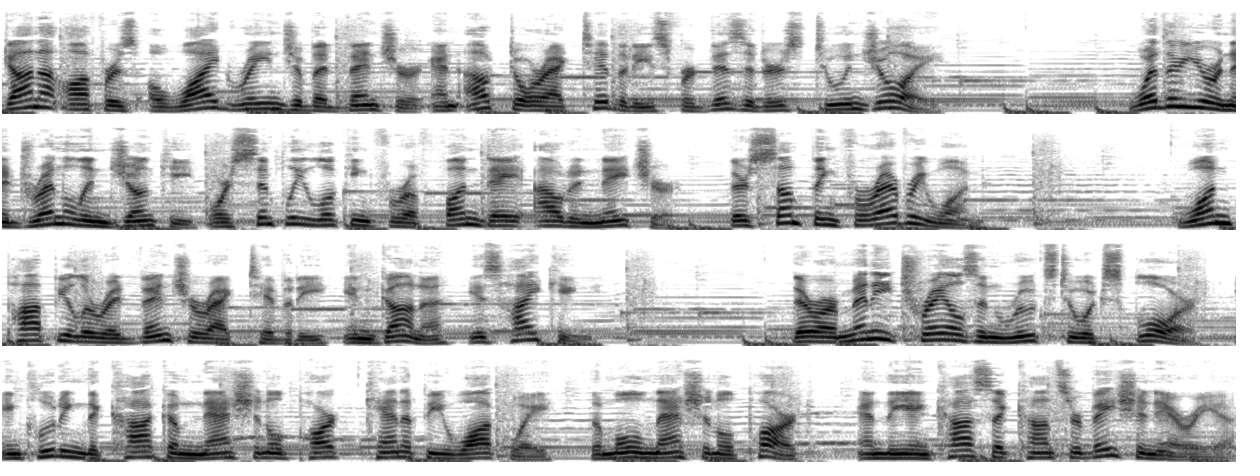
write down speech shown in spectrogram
Ghana offers a wide range of adventure and outdoor activities for visitors to enjoy. Whether you're an adrenaline junkie or simply looking for a fun day out in nature, there's something for everyone. One popular adventure activity in Ghana is hiking. There are many trails and routes to explore, including the Kakum National Park Canopy Walkway, the Mole National Park, and the Ankasa Conservation Area.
